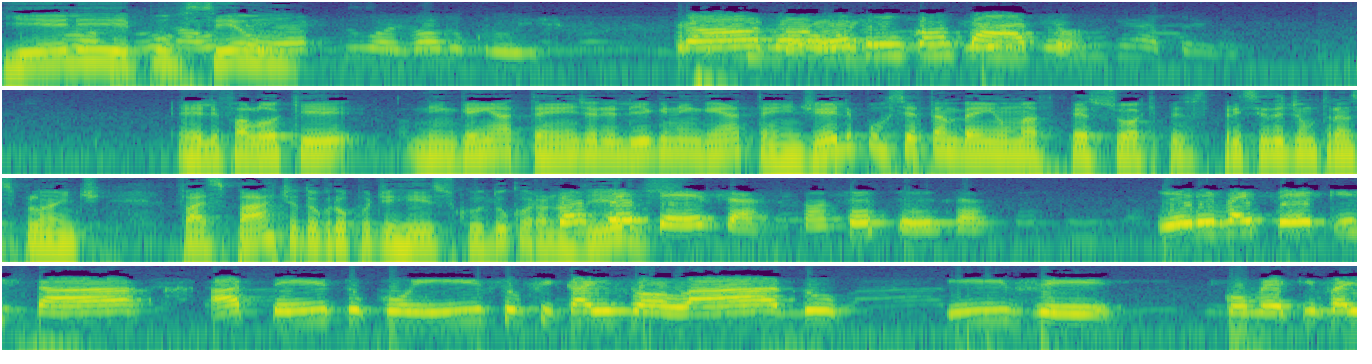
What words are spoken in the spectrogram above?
E ele, por ser um. Pronto, entre em contato. Ele falou que ninguém atende, ele liga e ninguém atende. Ele, por ser também uma pessoa que precisa de um transplante, faz parte do grupo de risco do coronavírus? Com certeza, com certeza. E ele vai ter que estar atento com isso, ficar isolado e ver como é que vai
